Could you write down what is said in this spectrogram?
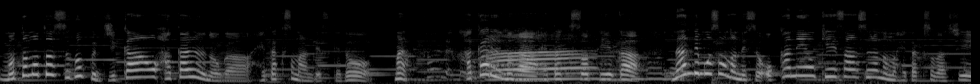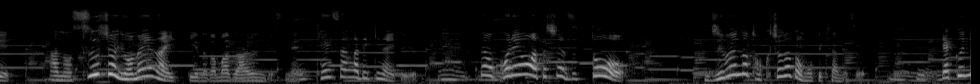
もともとすごく時間を測るのが下手くそなんですけどまあ測るのが下手くそっていうか何でもそうなんですよ。お金を計算するのも下手くそだしあの数字を読めないっていうのがまずあるんですね。計算ができないというか。うん。でもこれを私はずっと自分の特徴だと思ってきたんです。うん。逆に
